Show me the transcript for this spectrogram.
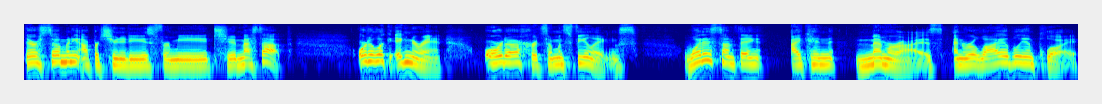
There are so many opportunities for me to mess up, or to look ignorant, or to hurt someone's feelings. What is something I can memorize and reliably employ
